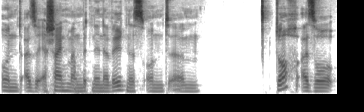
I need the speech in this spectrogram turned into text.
Und also erscheint man mitten in der Wildnis. Und ähm, doch, also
